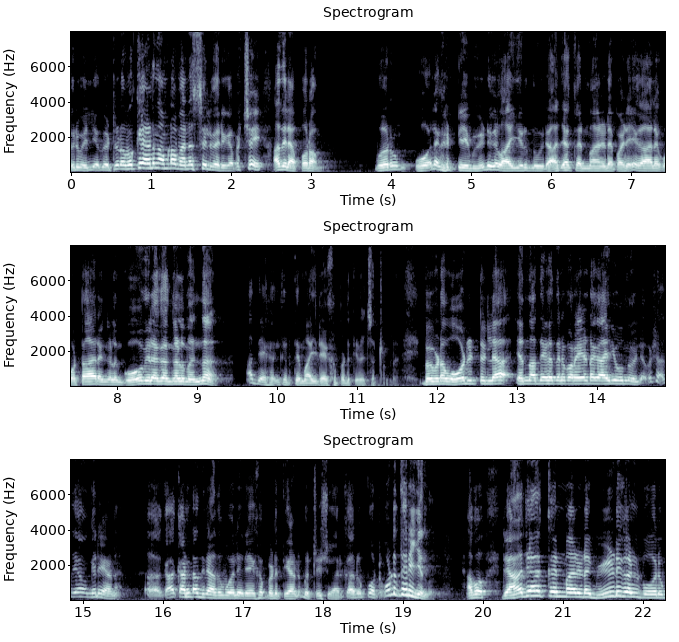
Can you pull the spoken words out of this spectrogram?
ഒരു വലിയ കെട്ടിടമൊക്കെയാണ് നമ്മുടെ മനസ്സിൽ വരിക. പക്ഷേ അതിലപ്പുറം വെറും ഓല കെട്ടിയ വീടുകളായിരുന്നു രാജാക്കന്മാരുടെ പഴയകാല കൊട്ടാരങ്ങളും കോവിലകങ്ങളും എന്ന് അദ്ദേഹം കൃത്യമായി രേഖപ്പെടുത്തി വെച്ചിട്ടുണ്ട്. ഇപ്പോൾ ഇവിടെ ഓടിട്ടില്ല എന്ന് അദ്ദേഹത്തിന് പറയേണ്ട കാര്യമൊന്നുമില്ല. പക്ഷെ അദ്ദേഹം അങ്ങനെയാണ് കണ്ടതിന് അതുപോലെ രേഖപ്പെടുത്തിയാണ് ബ്രിട്ടീഷുകാർക്ക് ആ റിപ്പോർട്ട് കൊടുത്തിരിക്കുന്നത്. അപ്പോൾ രാജാക്കന്മാരുടെ വീടുകൾ പോലും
